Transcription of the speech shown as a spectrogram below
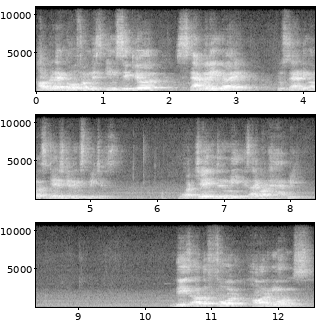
How did I go from this insecure, stammering guy to standing on a stage giving speeches? What changed in me is I got happy. These are the four hormones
